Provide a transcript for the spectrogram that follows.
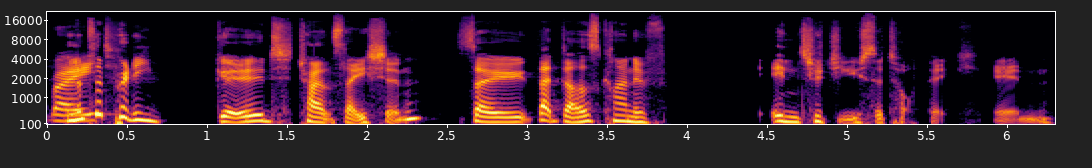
Right. And it's a pretty good translation. So that does kind of introduce a topic in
